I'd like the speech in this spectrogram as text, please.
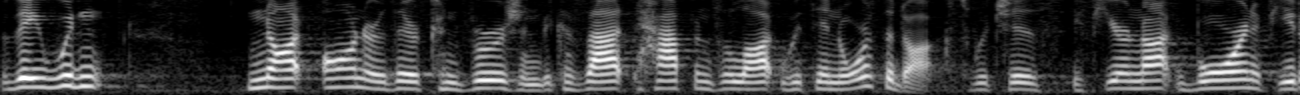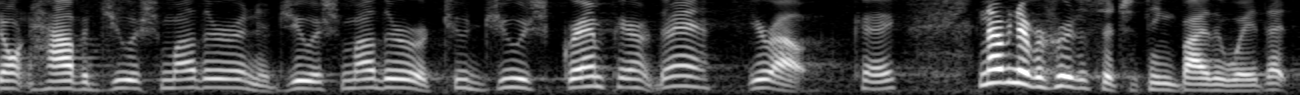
they wouldn't not honor their conversion because that happens a lot within Orthodox, which is if you're not born, if you don't have a Jewish mother and a Jewish mother or two Jewish grandparents, eh, you're out okay? And I've never heard of such a thing, by the way, that,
